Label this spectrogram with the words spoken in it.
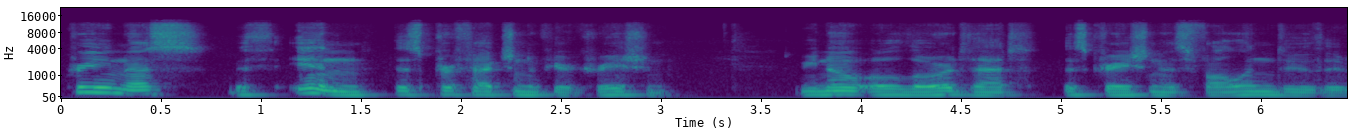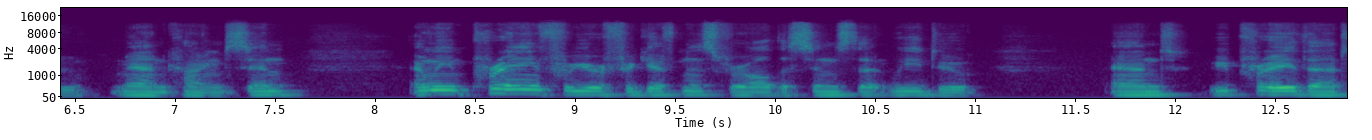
creating us within this perfection of your creation. We know, O Lord, that this creation has fallen due to mankind's sin, and we pray for your forgiveness for all the sins that we do. And we pray that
